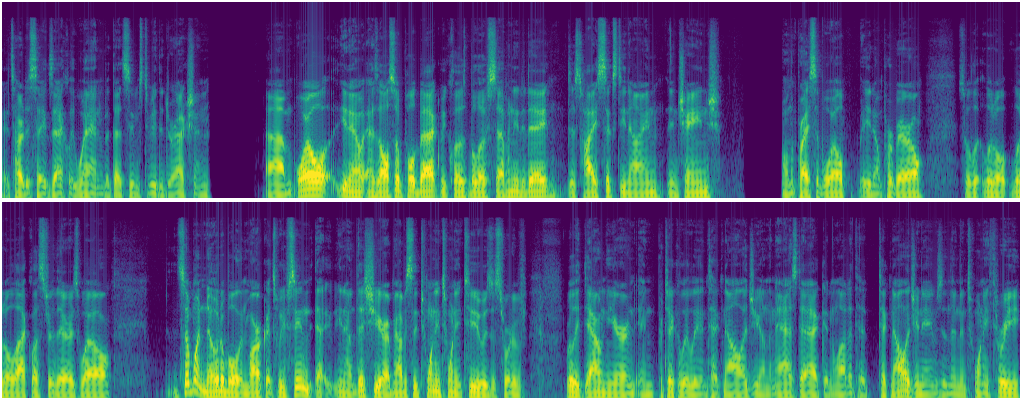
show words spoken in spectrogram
It's hard to say exactly when, but that seems to be the direction. Um, oil, you know, has also pulled back. We closed below 70 today, just high 69 in change on the price of oil, you know, per barrel. So a little little lackluster there as well. Somewhat notable in markets. We've seen, uh, you know, this year. I mean, obviously, 2022 is a sort of really down year, and, and particularly in technology on the Nasdaq and a lot of the technology names. And then in 23,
